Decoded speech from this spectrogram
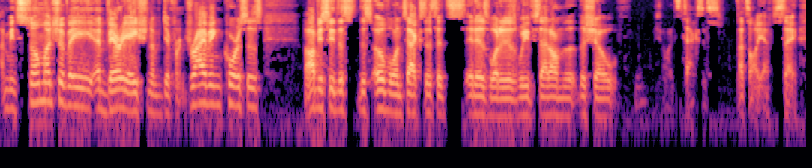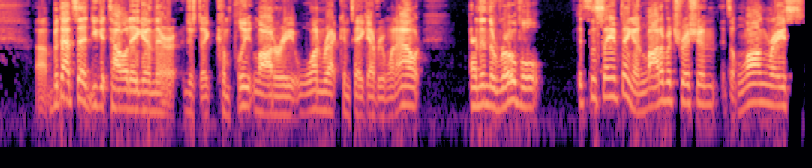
I mean, so much of a, a variation of different driving courses. Obviously, this this oval in Texas, it's it is what it is. We've said on the, the show, you know, it's Texas. That's all you have to say. Uh, but that said, you get Talladega in there, just a complete lottery. One wreck can take everyone out. And then the Roval, it's the same thing. A lot of attrition. It's a long race.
